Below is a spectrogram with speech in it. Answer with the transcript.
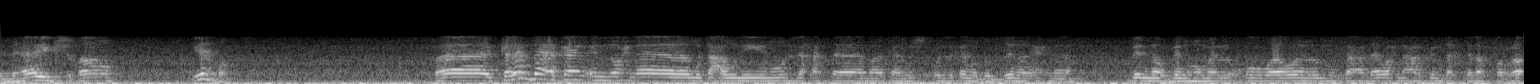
اللي هايج شيطانه يهبط. فالكلام بقى كان إنه إحنا متعاونين واللي حتى ما كانوش واللي كانوا ضدنا إحنا بيننا وبينهم الاخوه والمساعدة وإحنا عارفين ده اختلاف في الراي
